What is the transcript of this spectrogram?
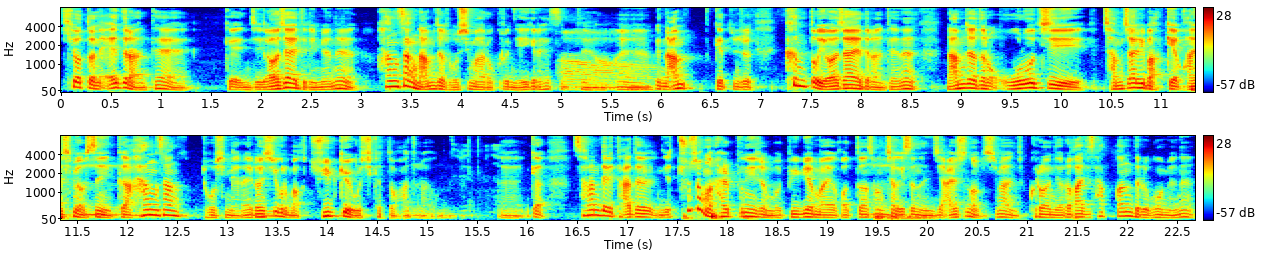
키웠던 애들한테 그 이제 여자애들이면은 항상 남자 조심하라고 그런 얘기를 했었대요. 아. 예. 그 남, 큰 또 여자애들한테는 남자들은 오로지 잠자리밖에 관심이 없으니까 음. 항상 조심해라 이런 식으로 막 주입 교육을 시켰다고 하더라고. 음. 예, 그러니까 사람들이 다들 이제 추정을 할 뿐이죠. 뭐 비비안 마이가 어떤 상처가 음. 있었는지 알 수는 없지만 그런 여러 가지 사건들을 보면은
